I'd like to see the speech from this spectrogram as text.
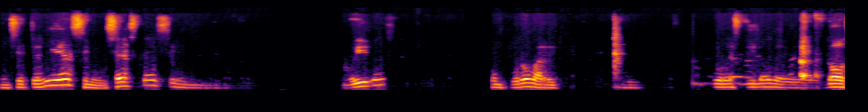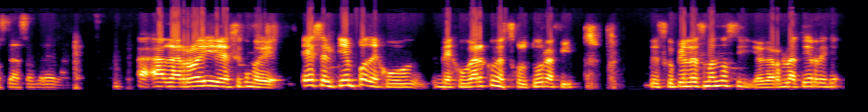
En siete días, sin incestos, sin ruidos, con puro barrito. Puro estilo de dos la sombra de la noche. Agarró y así como de, es el tiempo de, ju- de jugar con esculturas y le escupió en las manos y agarró la tierra y dije,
